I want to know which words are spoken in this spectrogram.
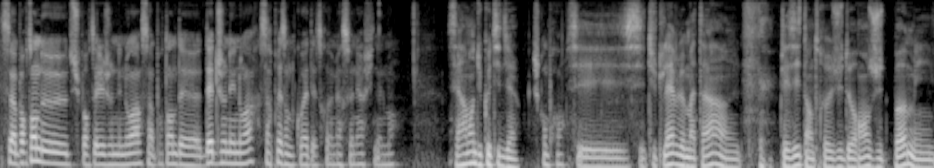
C'est important de, de supporter les jaunes et noirs. C'est important d'être jaune et noir. Ça représente quoi d'être mercenaire finalement? C'est vraiment du quotidien. Je comprends. C'est, c'est- tu te lèves le matin, euh, t'hésites entre jus d'orange, jus de pomme et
